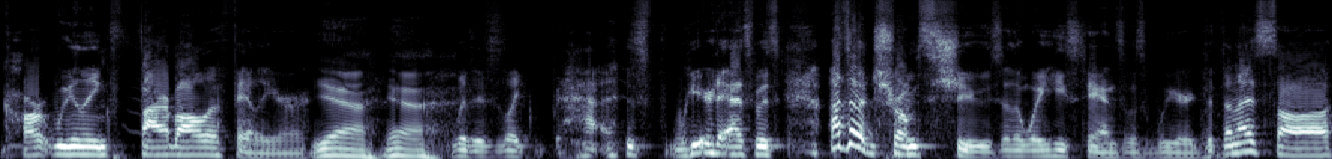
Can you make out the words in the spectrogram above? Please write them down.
cartwheeling fireball of failure. yeah, yeah. With his like ha- his weird ass was, I thought Trump's shoes and the way he stands was weird, but then I saw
